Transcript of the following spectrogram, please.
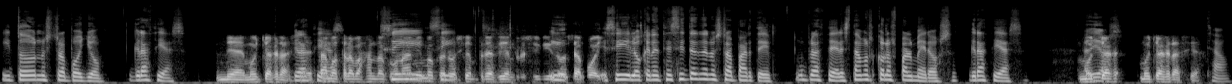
y todo nuestro apoyo. Gracias. Bien, muchas gracias. Estamos trabajando con ánimo, pero siempre es bien recibido ese apoyo. Sí, lo que necesiten de nuestra parte. Un placer. Estamos con los palmeros. Gracias. Muchas, muchas gracias. Chao.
